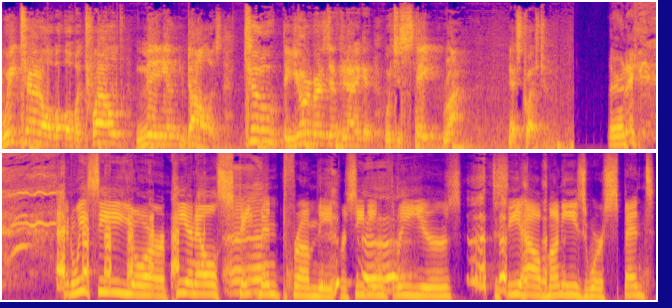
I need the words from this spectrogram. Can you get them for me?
We turn over over $12 million to the University of Connecticut, which is state run. Next question. There it is. Can we see your P&L statement from the preceding three years to see how monies were spent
